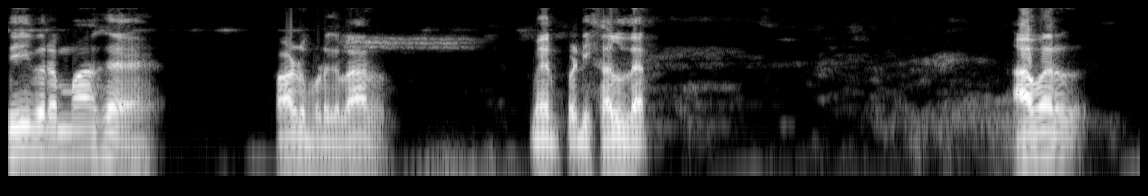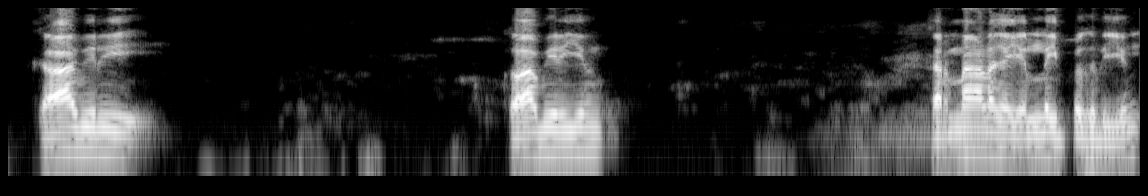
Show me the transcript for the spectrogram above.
தீவிரமாக பாடுபடுகிறார் மேற்படி ஹல்தர். அவர் காவிரி காவிரியின் கர்நாடக எல்லை பகுதியில்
